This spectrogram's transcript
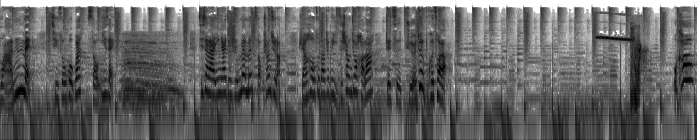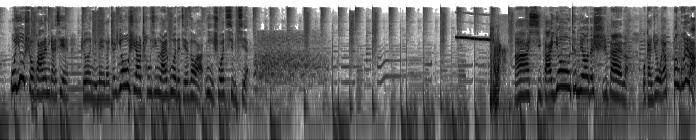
完美，轻松过关，so easy。接下来应该就是慢慢走上去了，然后坐到这个椅子上就好啦。这次绝对不会错了。我又手滑了，你敢信？这你妹的，这又是要重新来过的节奏啊！你说气不气？阿，西巴又他喵的失败了，我感觉我要崩溃了。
